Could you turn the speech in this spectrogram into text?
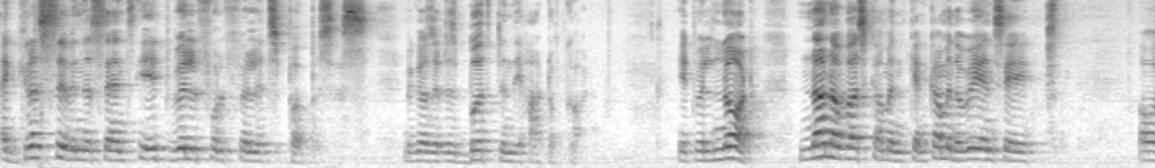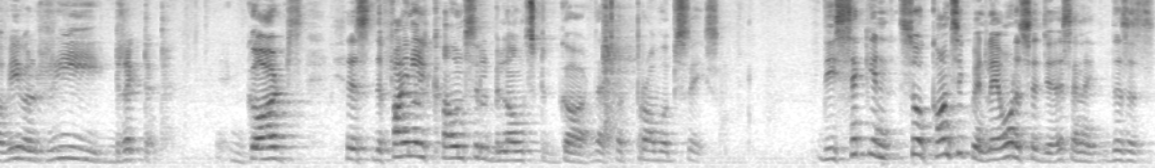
aggressive in the sense it will fulfill its purposes because it is birthed in the heart of God. It will not, none of us come and can come in the way and say, oh, we will redirect it. God's his, the final counsel belongs to God. That's what Proverbs says. The second, so consequently, I want to suggest, and I, this is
